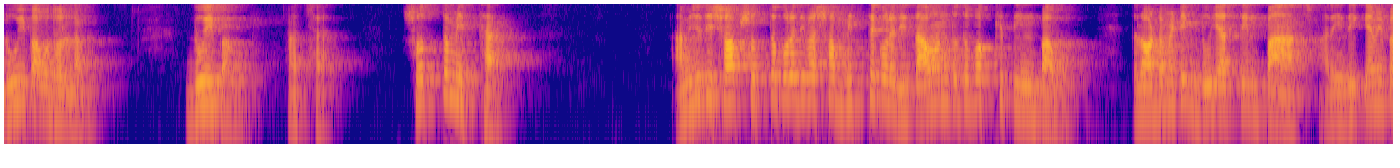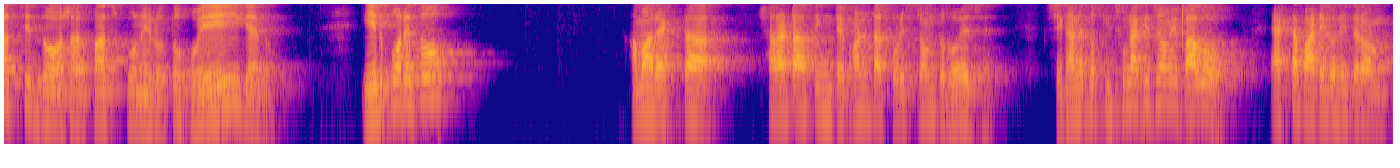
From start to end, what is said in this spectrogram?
দুই পাবো ধরলাম। দুই পাবো। আচ্ছা। সত্য মিথ্যা। আমি যদি সব সত্য করে দিই বা সব মিথ্যে করে দিই, তাও অন্তত পক্ষে তিন পাবো। তাহলে অটোমেটিক দুই আর তিন পাঁচ, আর এদিকে আমি পাচ্ছি দশ আর পাঁচ পনেরো, তো হয়েই গেল। এরপরে তো আমার একটা সারাটা তিনটে ঘণ্টার পরিশ্রম তো রয়েছে। সেখানে তো কিছু না কিছু আমি পাবো। একটা পাটিগণিতের অঙ্ক,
